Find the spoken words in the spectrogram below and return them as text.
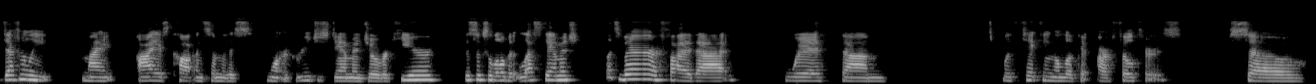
definitely my eye is caught on some of this more egregious damage over here. This looks a little bit less damaged. Let's verify that with um, with taking a look at our filters. So,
